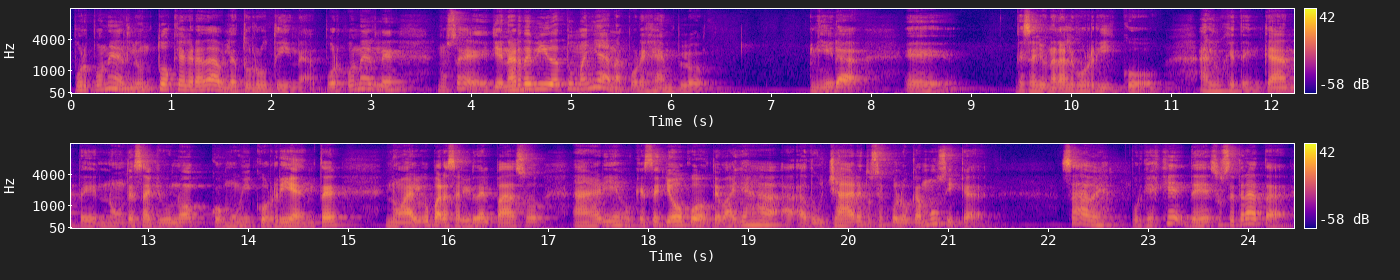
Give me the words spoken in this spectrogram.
por ponerle un toque agradable a tu rutina, por ponerle, no sé, llenar de vida tu mañana, por ejemplo. Mira, eh, desayunar algo rico, algo que te encante, no un desayuno común y corriente, no algo para salir del paso, Aries, o qué sé yo, cuando te vayas a, a duchar, entonces coloca música ¿Sabes? Porque es que de eso se trata,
